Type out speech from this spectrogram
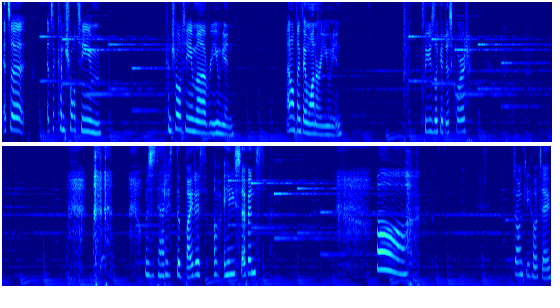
It's a. It's a control team. Control team uh, reunion. I don't think they want a reunion. Please look at Discord. Was that the biteth of 87th? Oh. Don Quixote.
